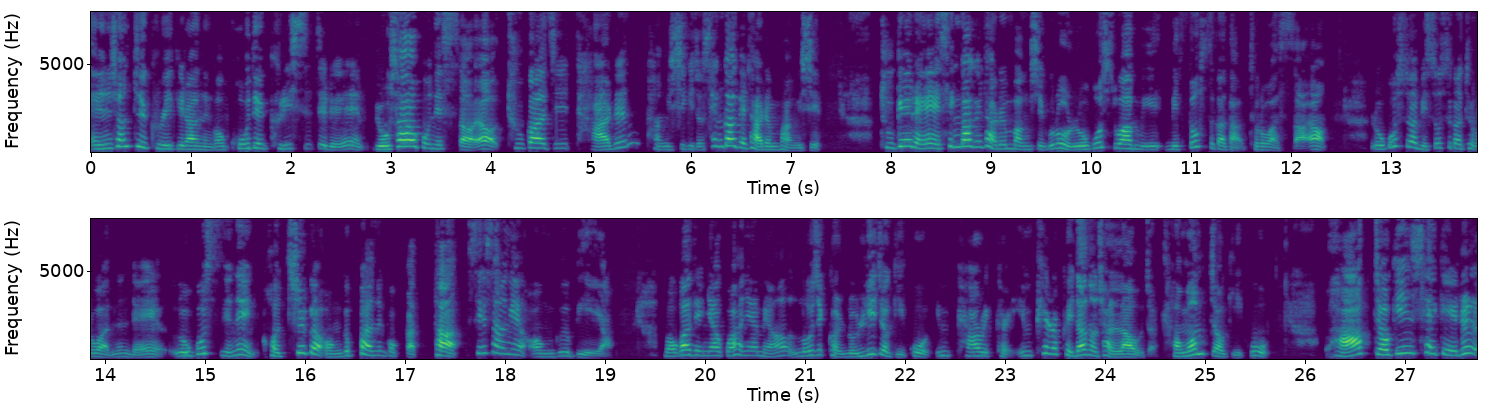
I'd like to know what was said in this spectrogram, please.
Ancient Greek이라는 건 고대 그리스들은 묘사하곤 했어요. 두 가지 다른 방식이죠. 생각의 다른 방식. 두 개의 생각의 다른 방식으로 로고스와 미, 미토스가 다 들어왔어요. 로고스와 미소스가 들어왔는데 로고스는 거칠게 언급하는 것 같아 세상의 언급이에요. 뭐가 되냐고 하냐면 로지컬 논리적이고 empirical empirical 단어 잘 나오죠. 경험적이고 과학적인 세계를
